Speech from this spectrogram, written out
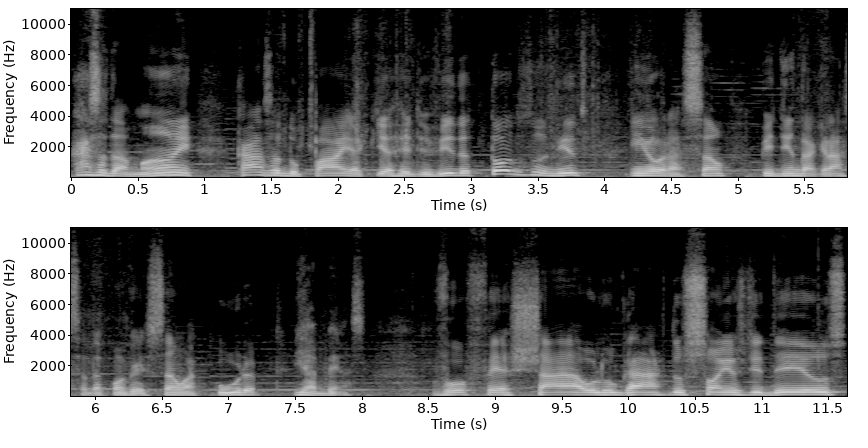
Casa da mãe, casa do pai, aqui a Rede Vida, todos unidos em oração, pedindo a graça da conversão, a cura e a benção vou fechar o lugar dos sonhos de Deus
